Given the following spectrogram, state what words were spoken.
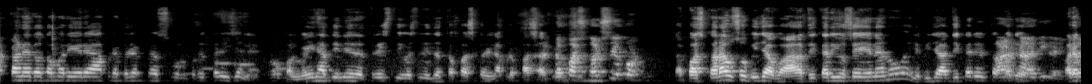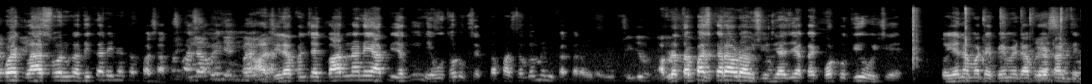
અટાણે તો તમારી એરે આપણે બ્રેકફાસ્ટ સ્કૂલ પૂરી કરી છે ને પણ મહિનાથી ની ત્રીસ દિવસની અંદર તપાસ કરીને આપણે પાછા તપાસ કરશે કોણ? તપાસ કરાવશું. બીજા અધિકારીઓ છે એને ન હોય ને બીજા અધિકારીઓ તપાસ અધિકારી. અરે કોઈ ક્લાસ વન અધિકારીને તપાસ આપશે જિલ્લા હા જિલ્લા પંચાયત બાર ના નહીં આપી શકી ને એવું થોડુંક છે. તપાસ તો ગમે નહીં કરાવડાવી આપણે તપાસ કરાવડાવીશું જ્યાં જ્યાં કઈ ખોટું થયું હોય છે તો એના માટે પેમેન્ટ આપણે અટાણથી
